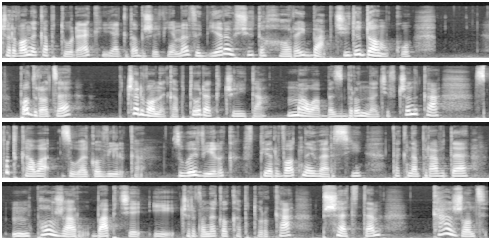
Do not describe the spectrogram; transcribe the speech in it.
Czerwony kapturek, jak dobrze wiemy, wybierał się do chorej babci do domku. Po drodze czerwony kapturek, czyli ta mała, bezbronna dziewczynka, spotkała złego wilka. Zły wilk w pierwotnej wersji tak naprawdę mm, pożarł babcię i czerwonego kapturka przedtem, każąc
